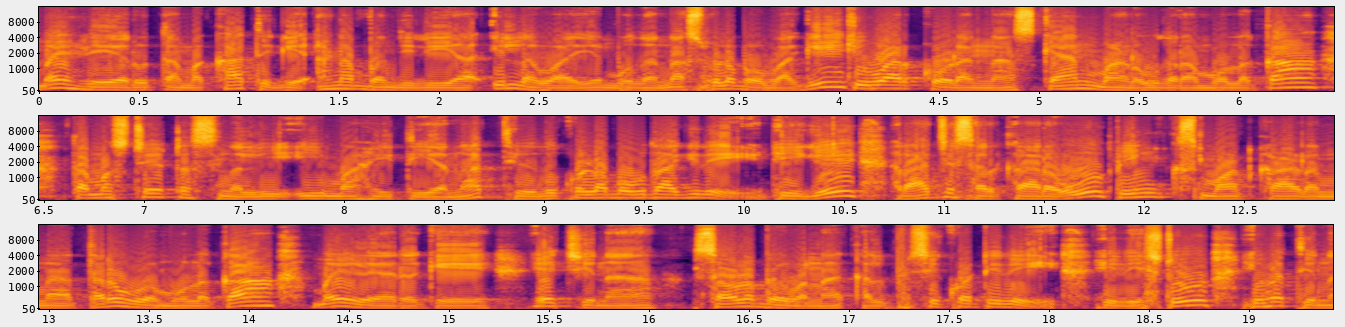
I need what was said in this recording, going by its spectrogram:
ಮಹಿಳೆಯರು ತಮ್ಮ ಖಾತೆಗೆ ಹಣ ಬಂದಿದೆಯಾ ಇಲ್ಲವಾ ಎಂಬುದನ್ನು ಸುಲಭವಾಗಿ ಕ್ಯೂ ಆರ್ ಕೋಡ್ ಅನ್ನು ಸ್ಕ್ಯಾನ್ ಮಾಡುವುದರ ಮೂಲಕ ತಮ್ಮ ಸ್ಟೇಟಸ್ನಲ್ಲಿ ಈ ಮಾಹಿತಿಯನ್ನ ತಿಳಿದುಕೊಳ್ಳಬಹುದಾಗಿದೆ. ಹೀಗೆ ರಾಜ್ಯ ಸರ್ಕಾರವು ಪಿಂಕ್ ಸ್ಮಾರ್ಟ್ ಕಾರ್ಡ್ ಅನ್ನ ತರುವ ಮೂಲಕ ಮಹಿಳೆಯರಿಗೆ ಹೆಚ್ಚಿನ ಸೌಲಭ್ಯವನ್ನು ಕಲ್ಪಿಸಿಕೊಟ್ಟಿದೆ. ಇದಿಷ್ಟು ಇವತ್ತಿನ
